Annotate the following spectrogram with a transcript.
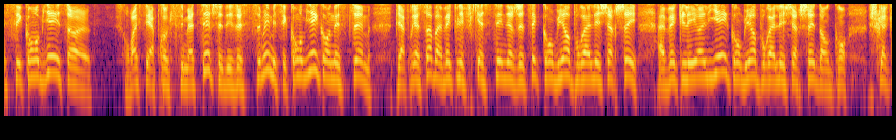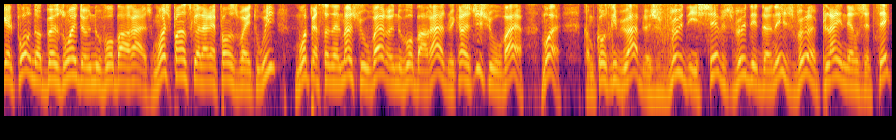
C'est combien ça? Je comprends que c'est approximatif, c'est des estimés, mais c'est combien qu'on estime? Puis après ça, ben avec l'efficacité énergétique, combien on pourrait aller chercher? Avec l'éolien, combien on pourrait aller chercher? Donc, jusqu'à quel point on a besoin d'un nouveau barrage? Moi, je pense que la réponse va être oui. Moi, personnellement, je suis ouvert à un nouveau barrage. Mais quand je dis je suis ouvert, moi, comme contribuable, je veux des chiffres, je veux des données, je veux un plan énergétique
